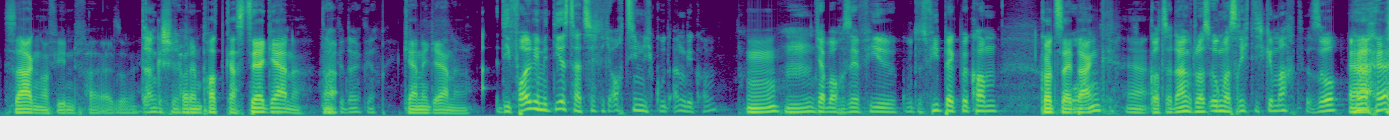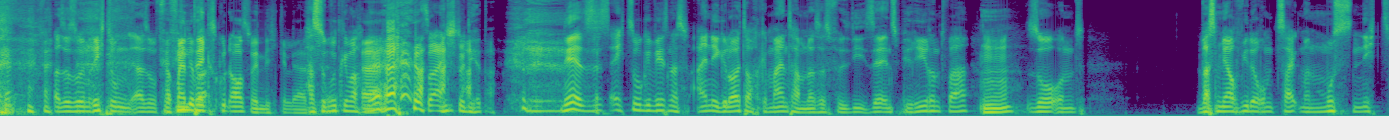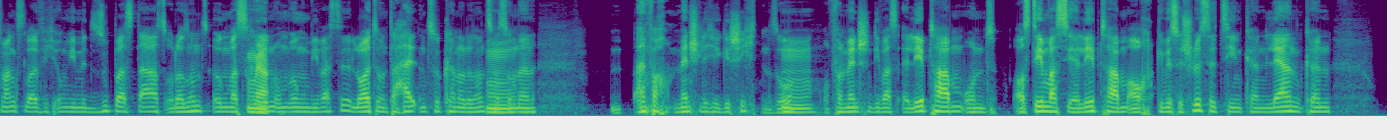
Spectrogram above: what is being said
sagen, auf jeden Fall. Also, Dankeschön. ich höre den Podcast sehr gerne. Danke, Ja, danke. gerne, gerne. Die Folge mit dir ist tatsächlich auch ziemlich gut angekommen. Mhm. Mhm, Ich habe auch sehr viel gutes Feedback bekommen. Gott sei Oh. Dank. Ja. Gott sei Dank, du hast irgendwas richtig gemacht. So. Ja. Also so in Richtung, also Ich für meinen viele. Text gut auswendig gelernt. Hast du gut gemacht, Ja. ne? so einstudiert. Nee, es ist echt so gewesen, dass einige Leute auch gemeint haben, dass es für die sehr inspirierend war. Mhm. So und was mir auch wiederum zeigt, man muss nicht zwangsläufig irgendwie mit Superstars oder sonst irgendwas reden, um irgendwie, weißt du, Leute unterhalten zu können oder sonst was, Mhm. sondern einfach menschliche Geschichten so Mhm. und von Menschen, die was erlebt haben und aus dem, was sie erlebt haben, auch gewisse Schlüsse ziehen können, lernen können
